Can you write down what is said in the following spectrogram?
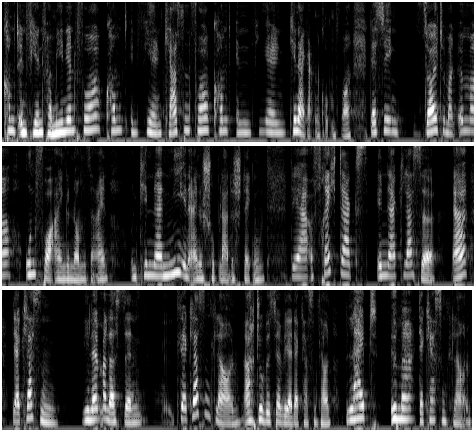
kommt in vielen Familien vor, kommt in vielen Klassen vor, kommt in vielen Kindergartengruppen vor. Deswegen sollte man immer unvoreingenommen sein und Kinder nie in eine Schublade stecken. Der Frechdachs in der Klasse, ja, der Klassen wie nennt man das denn? Der Klassenclown. Ach, du bist ja wieder der Klassenclown. Bleibt immer der Klassenclown.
